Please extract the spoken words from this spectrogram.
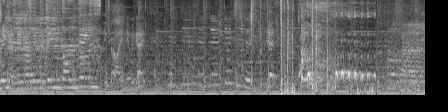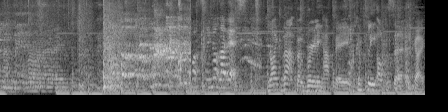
Ring a ling a ling a ding dong ding. Let me try. Here we go. Hit. Oh! Like that, but really happy. Complete opposite. Go.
